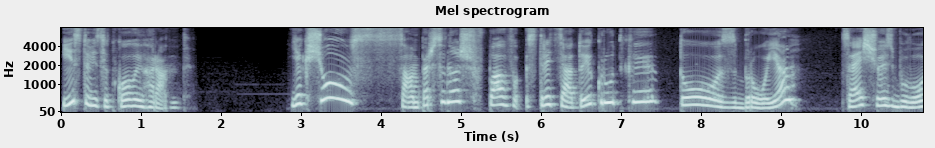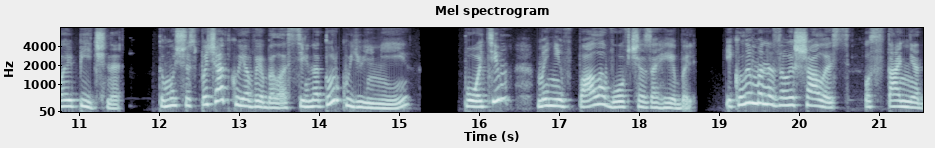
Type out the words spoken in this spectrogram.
і 100% гарант. Якщо сам персонаж впав з 30-ї крутки, то зброя це щось було епічне. Тому що спочатку я вибила сигнатурку Юймі, потім мені впала вовча загибель. І коли в мене залишалось остання,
